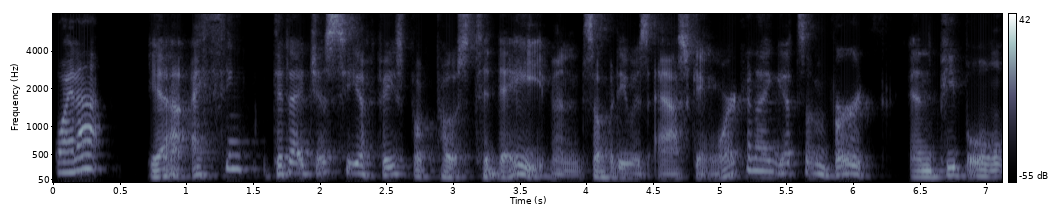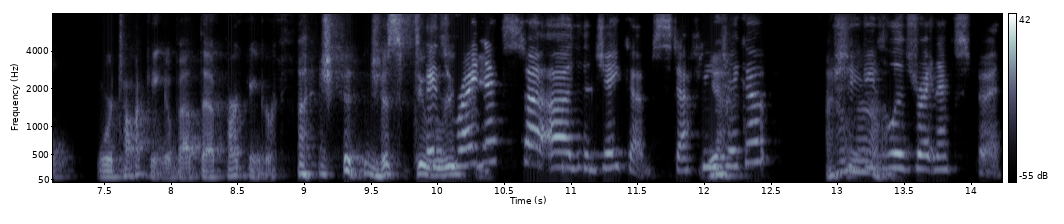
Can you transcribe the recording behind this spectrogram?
why not? Yeah, I think did I just see a Facebook post today even somebody was asking where can I get some vert and people were talking about that parking garage just do It's right next to uh, the Jacob, Stephanie Yeah. Jacob. She know. lives right next to it.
